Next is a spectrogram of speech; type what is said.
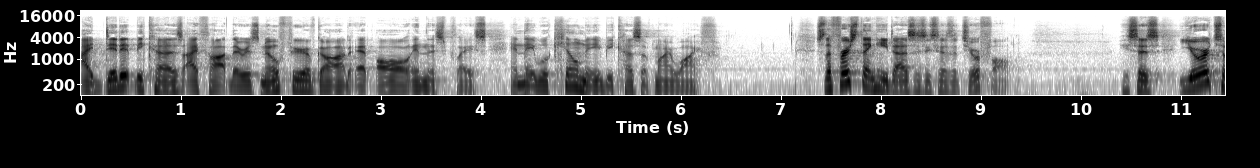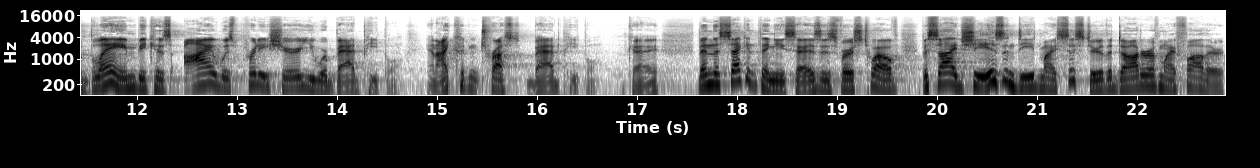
I did it because I thought there is no fear of God at all in this place, and they will kill me because of my wife. So the first thing he does is he says, It's your fault. He says, You're to blame because I was pretty sure you were bad people, and I couldn't trust bad people. Okay? Then the second thing he says is verse 12 Besides, she is indeed my sister, the daughter of my father,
